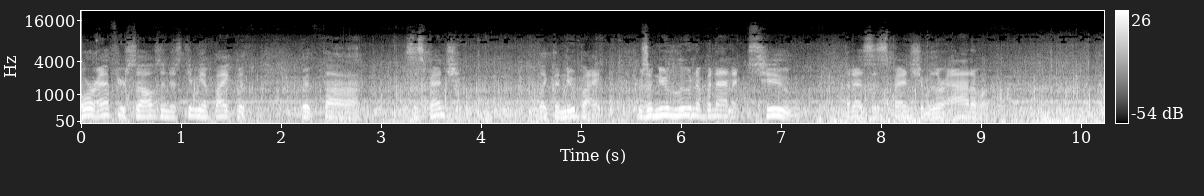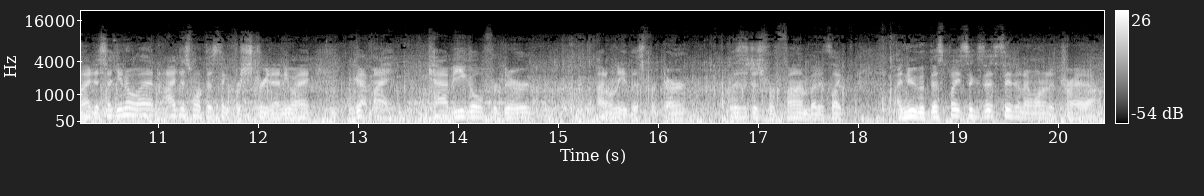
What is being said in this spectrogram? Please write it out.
or f yourselves and just give me a bike with with uh, suspension like the new bike there's a new luna banana 2 that has suspension but they're out of them and i just said you know what? I just want this thing for street anyway. I've got my cab eagle for dirt. I don't need this for dirt. This is just for fun but it's like i knew that this place existed and i wanted to try it out.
